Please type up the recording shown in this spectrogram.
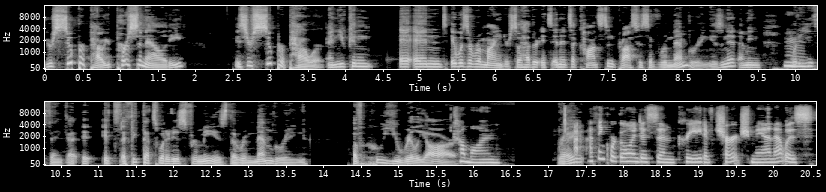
your superpower. Your personality is your superpower and you can, and it was a reminder. So Heather, it's, and it's a constant process of remembering, isn't it? I mean, mm. what do hmm. you think? It, it's, I think that's what it is for me is the remembering of who you really are. Come on. Right? I, I think we're going to some creative church, man. That was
